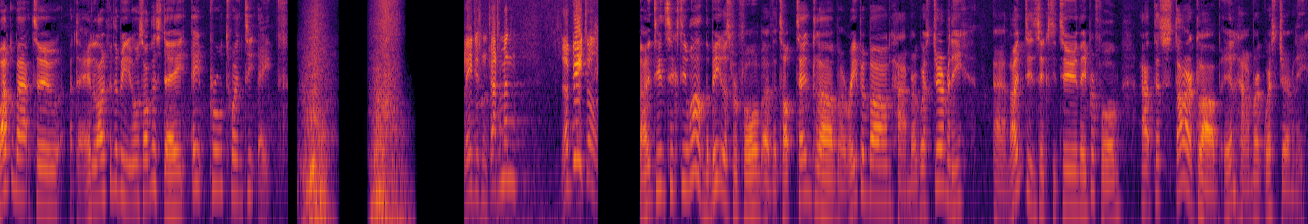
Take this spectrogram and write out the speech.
Welcome back to A Day in the Life of the Beatles on this day, April 28th. Ladies and gentlemen, the Beatles! 1961, the Beatles perform at the Top 10 Club, Reeperbahn, Hamburg, West Germany. And 1962, they perform at the Star Club in Hamburg, West Germany.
